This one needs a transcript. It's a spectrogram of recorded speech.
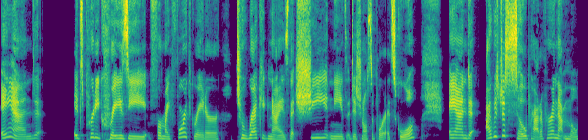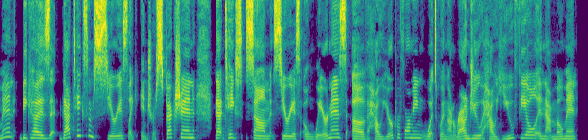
And it's pretty crazy for my fourth grader to recognize that she needs additional support at school. And I was just so proud of her in that moment because that takes some serious like introspection. That takes some serious awareness of how you're performing, what's going on around you, how you feel in that moment.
